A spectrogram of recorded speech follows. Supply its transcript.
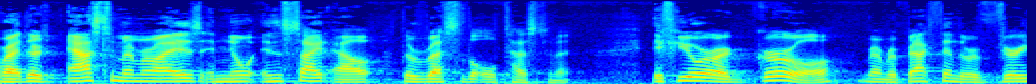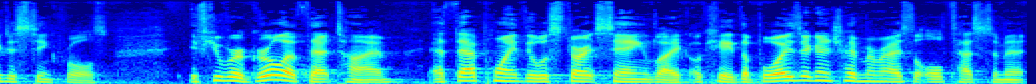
right? They're asked to memorize and know inside out the rest of the Old Testament. If you are a girl, remember back then there were very distinct roles. If you were a girl at that time, at that point they will start saying like, okay, the boys are going to try to memorize the Old Testament.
